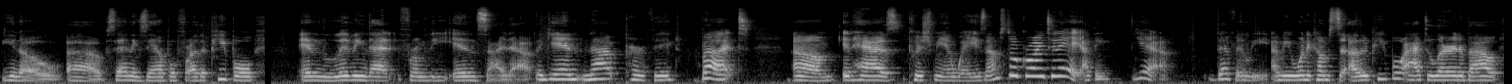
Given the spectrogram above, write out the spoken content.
you know uh, set an example for other people and living that from the inside out. Again not perfect but um, it has pushed me in ways i'm still growing today. I think yeah definitely. I mean when it comes to other people i had to learn about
